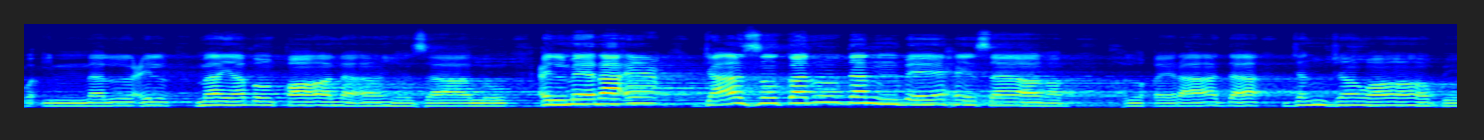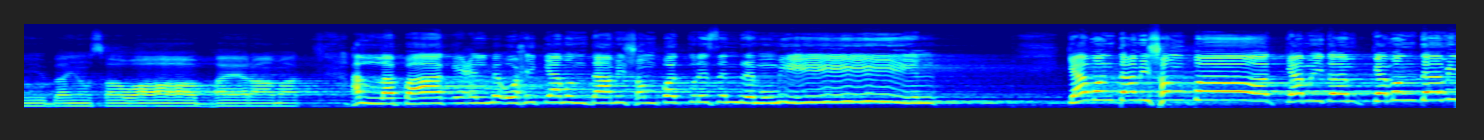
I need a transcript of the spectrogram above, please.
وإن العلم يبقى لا يزال علم رائع جاز كردا بحساب خلق إرادة جن جواب بين صواب ভাইয়ের আমার আল্লাহ পাক এলমে ওহি কেমন দামি সম্পদ করেছেন রে মুমিন কেমন দামি সম্পদ, কেমন দাম, কেমন দামি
